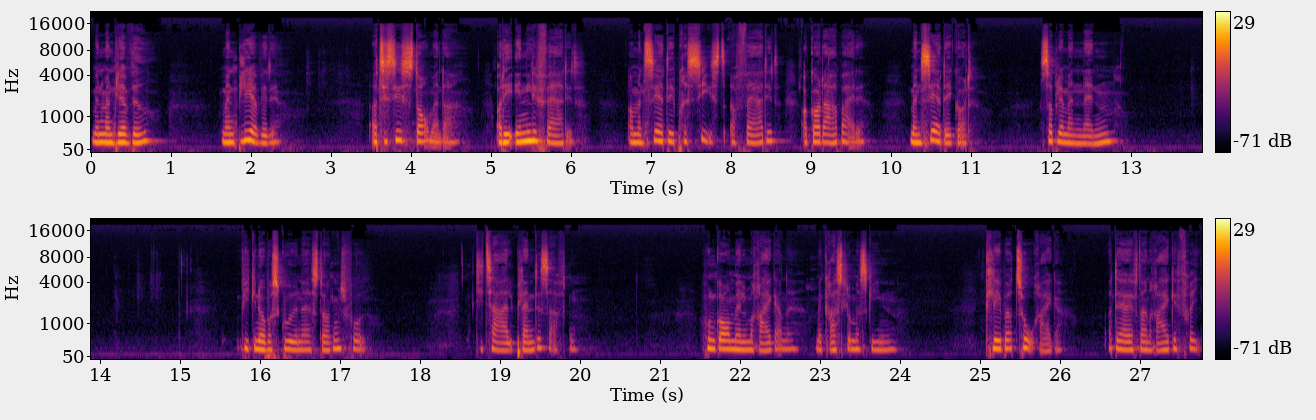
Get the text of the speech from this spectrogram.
Men man bliver ved. Man bliver ved det. Og til sidst står man der, og det er endelig færdigt. Og man ser, at det er præcist og færdigt og godt arbejde. Man ser, det er godt. Så bliver man en anden. Vi knupper skuden af stokkens fod. De tager alt plantesaften. Hun går mellem rækkerne med græslomaskinen. Klipper to rækker, og derefter en række fri,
